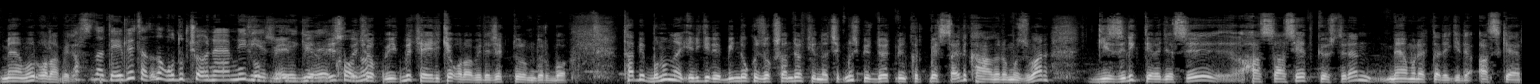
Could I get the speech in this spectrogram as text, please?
memur olabilir. Aslında devlet adına oldukça önemli bir, Çok büyük bir e, risk konu. ve çok büyük bir tehlike olabilecek durumdur bu. Tabii bununla ilgili 1994 yılında çıkmış bir 4045 sayılı kanunumuz var. Gizlilik derecesi hassasiyet gösteren memuriyetlerle ilgili asker,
